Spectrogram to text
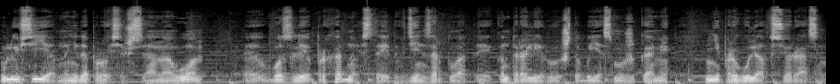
У Люси явно не допросишься, она вон Э, возле проходной стоит в день зарплаты, контролирую, чтобы я с мужиками не прогулял все разом.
